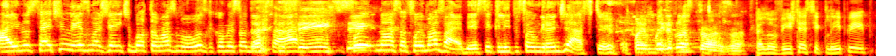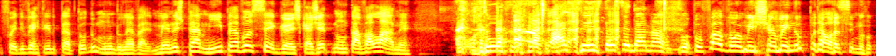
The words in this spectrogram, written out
Aí no set mesmo a gente botou umas músicas, começou a dançar. Sim, sim. Foi, nossa, foi uma vibe. Esse clipe foi um grande after. Foi muito gostoso. Pelo visto, esse clipe foi divertido pra todo mundo, né, velho? Menos pra mim e pra você, Gus, que a gente não tava lá, né? Assistam Sedanapo. Por favor, me chamem no próximo.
